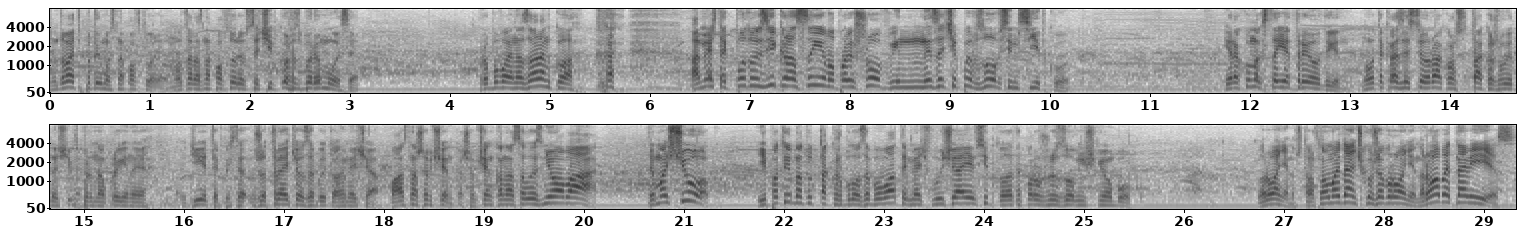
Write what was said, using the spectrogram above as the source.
Ну давайте подивимось на повторі. Ну зараз на повторі все чітко розберемося. Пробуває Назаренко. А м'яч так по дузі красиво пройшов, він не зачепив зовсім сітку. І рахунок стає 3-1. Ну от якраз із цього ракурсу також видно, що збірна України діяти після вже третього забитого м'яча. Пас на Шевченка. Шевченко на Селезньова. Тимощук. І потрібно тут також було забивати. М'яч влучає в сітку, але тепер уже з зовнішнього боку. Воронін. В штрафному майданчику вже Воронін. Робить навіс.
